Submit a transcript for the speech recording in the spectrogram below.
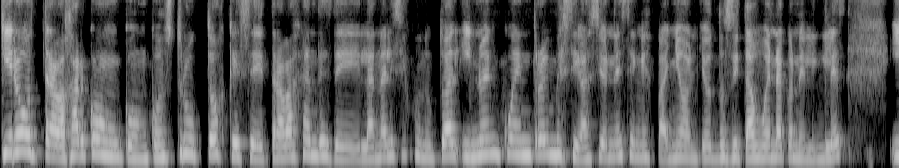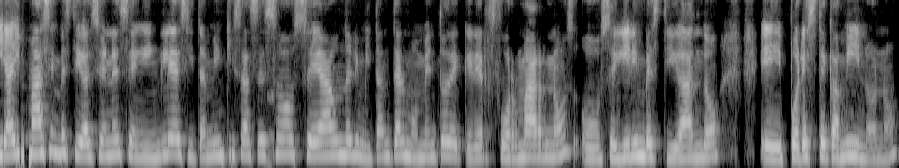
quiero trabajar con, con, constructos que se trabajan desde el análisis conductual y no encuentro investigaciones en español. Yo no soy tan buena con el inglés y hay más investigaciones en inglés y también quizás eso sea una limitante al momento de querer formarnos o seguir investigando eh, por este camino, ¿no?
